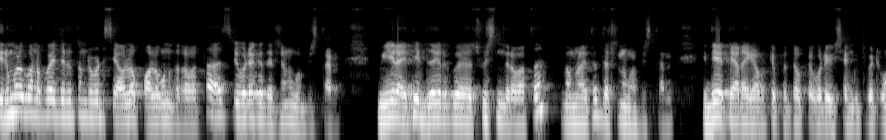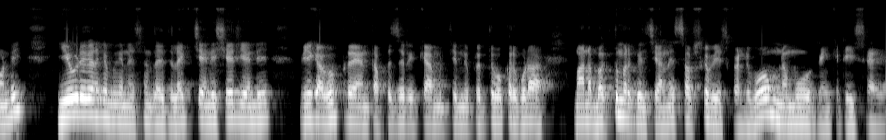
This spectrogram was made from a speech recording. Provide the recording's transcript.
తిరుమల కొండపై జరుగుతున్నటువంటి సేవలో పాల్గొన్న తర్వాత శ్రీవారి యొక్క దర్శనం పంపిస్తారు. మీరైతే ఇంటి దగ్గర చూసిన తర్వాత మమ్మల్ని అయితే దర్శనం పంపిస్తారు. ఇదే తేడా కాబట్టి ప్రతి ఒక్కరు కూడా విషయం గుర్తుపెట్టుకోండి. ఈ వీడియో కనుక మీకు నచ్చినట్లయితే లైక్ చేయండి షేర్ చేయండి. మీకు అభిప్రాయాన్ని తప్పనిసరిగా కామెంట్ చేయండి. ప్రతి ఒక్కరు కూడా మన భక్తి మార్గం ఛానల్ని సబ్స్క్రైబ్ చేసుకోండి. ఓం నమో వెంకటేశాయ.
